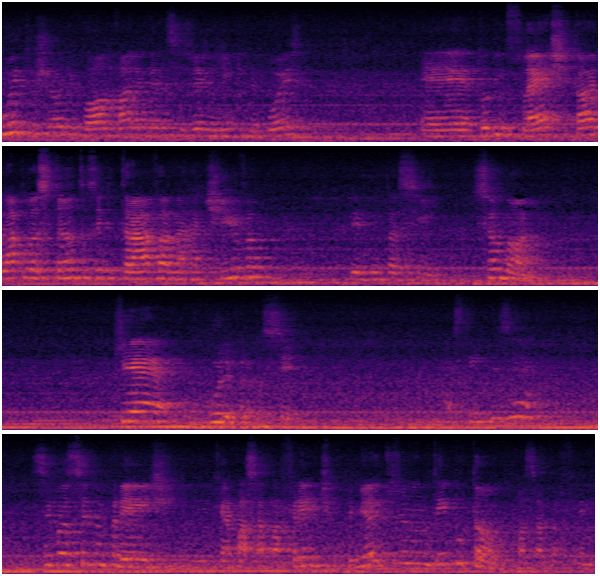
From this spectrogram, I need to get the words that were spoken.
muito show de bola, vale a pena vocês verem o link depois. é, todo em flash e tal, e lá pelas tantas ele trava a narrativa, pergunta assim, seu nome, o que é orgulho para você? Mas tem que dizer. Se você não preenche e quer passar para frente, primeiro que não tem botão para passar para frente.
